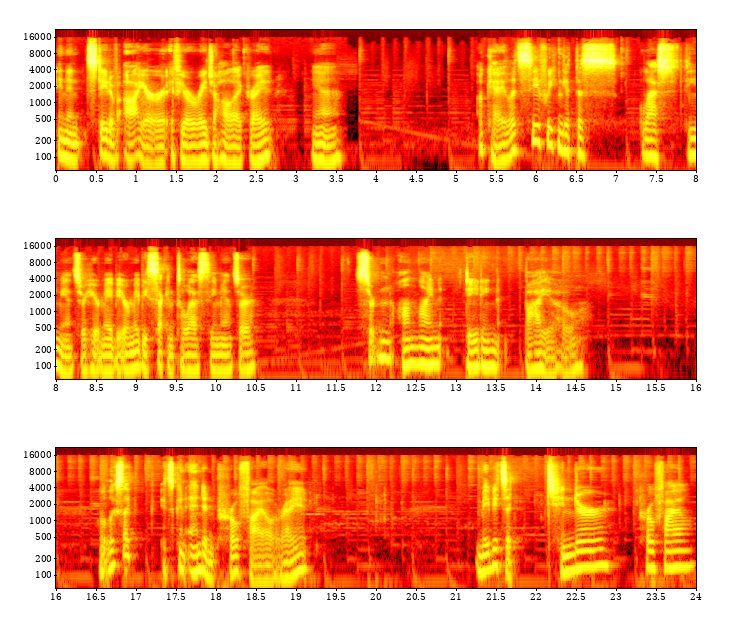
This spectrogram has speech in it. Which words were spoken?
in a state of ire if you're a rageaholic, right? Yeah. Okay, let's see if we can get this last theme answer here, maybe, or maybe second to last theme answer. Certain online dating bio. Well, it looks like it's going to end in profile, right? Maybe it's a Tinder profile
